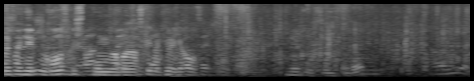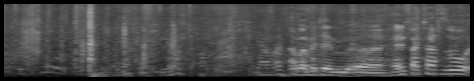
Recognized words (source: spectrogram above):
einfach hinten rausgesprungen, aber das geht natürlich auch. Aber mit dem äh, Helfertag so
